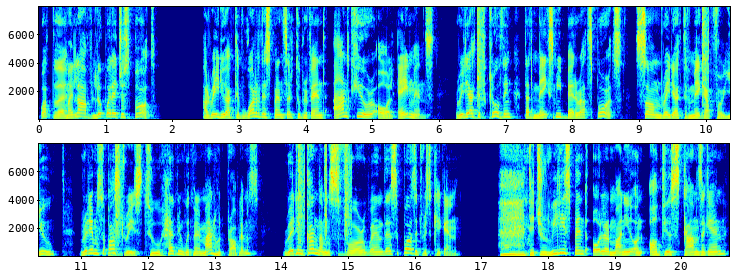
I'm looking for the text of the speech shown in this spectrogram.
What the? My love, look what I just bought. A radioactive water dispenser to prevent and cure all ailments. Radioactive clothing that makes me better at sports. Some radioactive makeup for you. Radium suppositories to help me with my manhood problems. Radium condoms for when the suppositories kick in. Did you really spend all your money on obvious scams again?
